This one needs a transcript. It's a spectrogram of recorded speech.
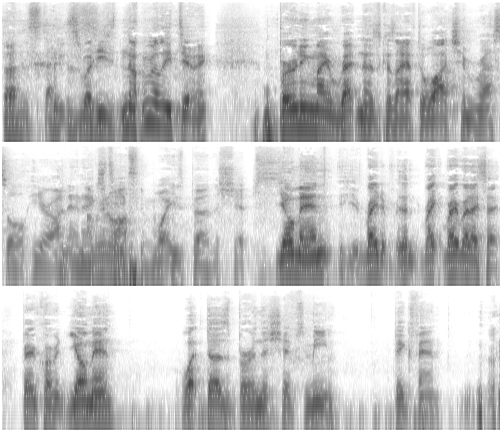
burn the stakes. This is what he's normally doing. Burning my retinas because I have to watch him wrestle here on NXT. I'm going to ask him what is burn the ships. Yo, man, right, right, right. What I say, Baron Corbin. Yo, man, what does burn the ships mean? Big fan.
